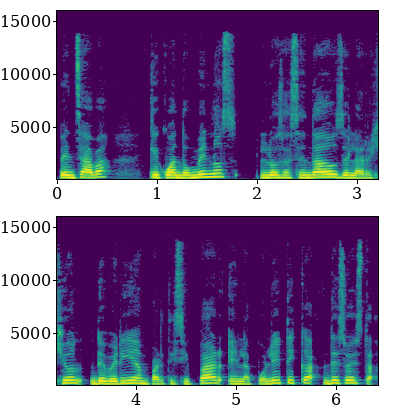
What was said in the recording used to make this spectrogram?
Pensaba que cuando menos los hacendados de la región deberían participar en la política de su estado.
